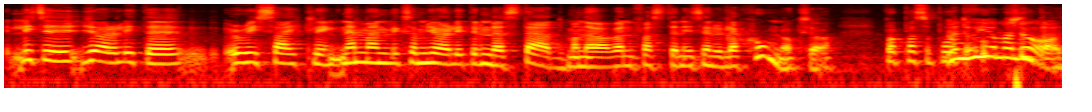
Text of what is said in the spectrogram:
lite, göra lite recycling. När man liksom gör lite den där städmanövern fastän i sin relation också. Bara passa på Men hur gör man då?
